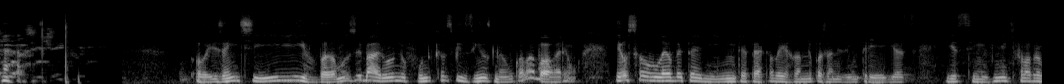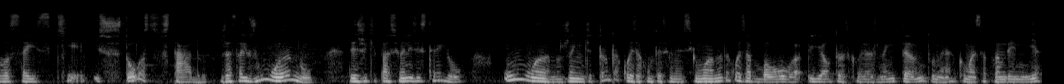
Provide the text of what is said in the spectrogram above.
Oi, gente! Vamos de barulho no fundo que os vizinhos não colaboram. Eu sou o Léo Betani, interpreto Alejandro e Intrigas. E assim, vim aqui falar pra vocês que estou assustado. Já faz um ano desde que Passiones estreou. Um ano, gente, tanta coisa aconteceu nesse um ano, tanta coisa boa e outras coisas nem tanto, né? Como essa pandemia.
